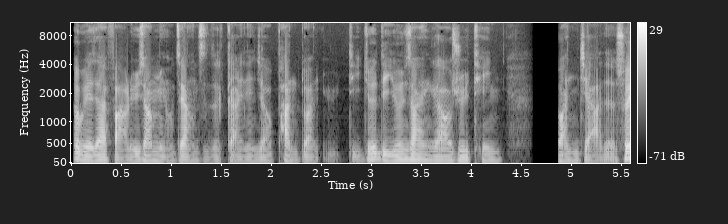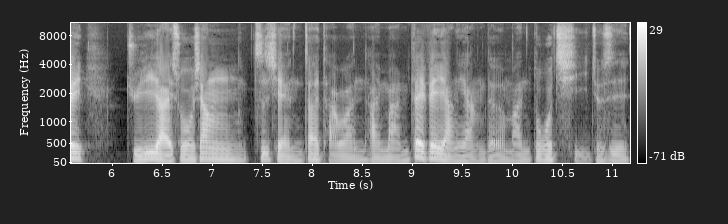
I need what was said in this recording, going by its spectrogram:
特别在法律上面有这样子的概念叫判断余地，就是理论上应该要去听专家的。所以举例来说，像之前在台湾还蛮沸沸扬扬的，蛮多起就是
